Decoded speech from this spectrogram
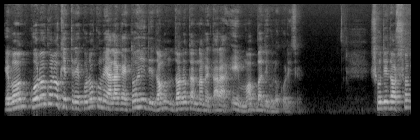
এবং কোনো কোনো ক্ষেত্রে কোনো কোনো এলাকায় তহিদি জন- জনতার নামে তারা এই মববাদীগুলো করেছে। সুদী দর্শক,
